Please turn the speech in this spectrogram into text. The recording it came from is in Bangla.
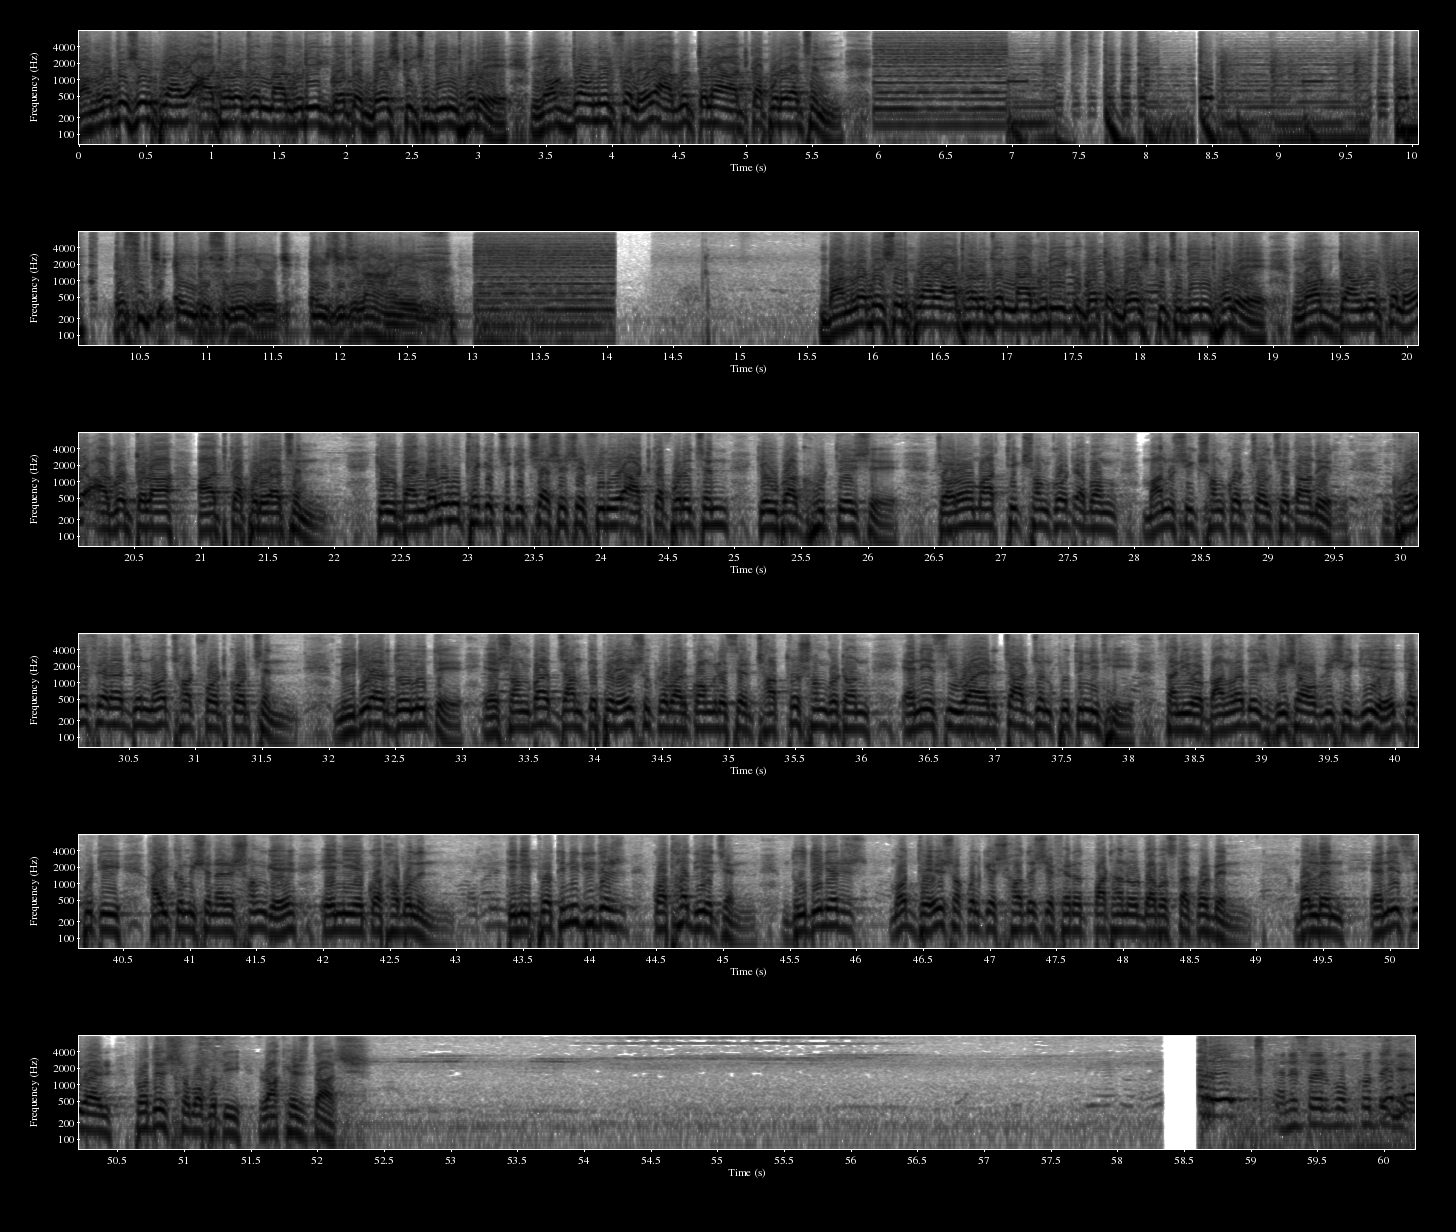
বাংলাদেশের প্রায় আঠারো জন নাগরিক গত বেশ কিছুদিন ধরে লকডাউনের ফলে আগরতলা আটকা পড়ে আছেন ABC News, Live. বাংলাদেশের প্রায় আঠারো জন নাগরিক গত বেশ কিছুদিন ধরে লকডাউনের ফলে আগরতলা আটকা পড়ে আছেন কেউ বেঙ্গালুরু থেকে চিকিৎসা শেষে ফিরে আটকা পড়েছেন, কেউ বা ঘুরতে এসে। চরম আর্থিক সংকট এবং মানসিক সংকট চলছে তাদের। ঘরে ফেরার জন্য ছটফট করছেন। মিডিয়ার দৌলতে এ সংবাদ জানতে পেরে শুক্রবার কংগ্রেসের ছাত্র সংগঠন এনএসইউআইয়ের চারজন প্রতিনিধি স্থানীয় বাংলাদেশ ভিসা অফিসে গিয়ে ডেপুটি হাইকমিশনারের সঙ্গে এ নিয়ে কথা বলেন। তিনি প্রতিনিধিদের কথা দিয়েছেন। দুদিনের মধ্যে সকলকে স্বদেশে ফেরত পাঠানোর ব্যবস্থা করবেন বললেন এনএসইউআইয়ের প্রদেশ সভাপতি রাকেশ দাস। পক্ষ থেকে?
